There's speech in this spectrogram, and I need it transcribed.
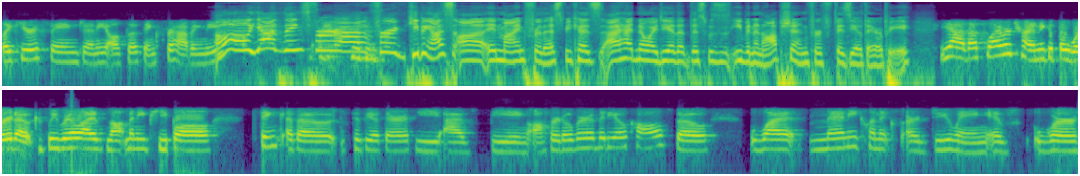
like you were saying, Jenny, also thanks for having me. Oh yeah, thanks for uh, for keeping us uh, in mind for this because I had no idea that this was even an option for physiotherapy. Yeah, that's why we're trying to get the word out because we realize not many people think about physiotherapy as being offered over a video call. So, what many clinics are doing is we're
